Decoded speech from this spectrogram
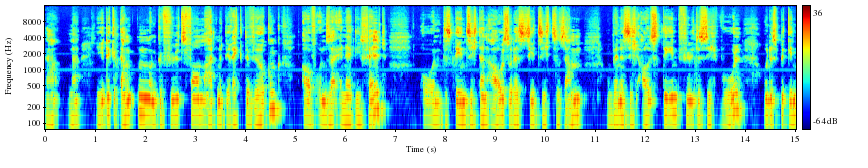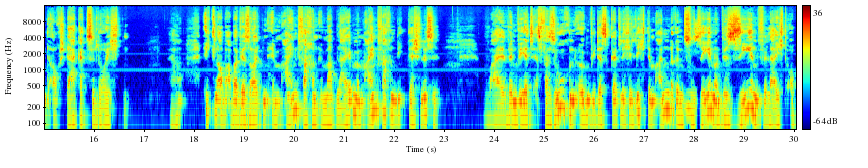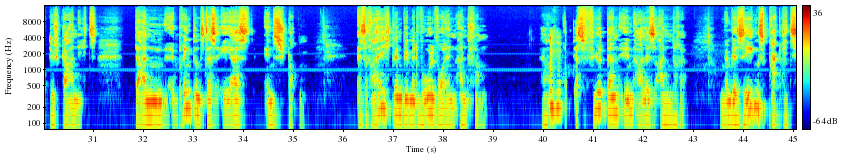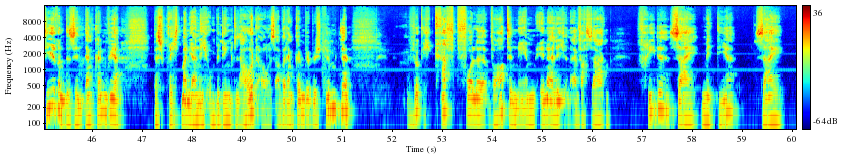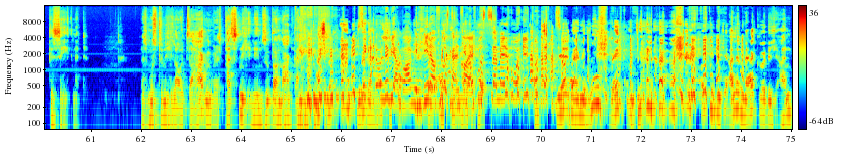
Ja, ne? Jede Gedanken- und Gefühlsform hat eine direkte Wirkung auf unser Energiefeld und es dehnt sich dann aus oder es zieht sich zusammen. Und wenn es sich ausdehnt, fühlt es sich wohl und es beginnt auch stärker zu leuchten. Ja, ich glaube aber, wir sollten im Einfachen immer bleiben. Im Einfachen liegt der Schlüssel. Weil wenn wir jetzt erst versuchen, irgendwie das göttliche Licht im anderen zu mhm. sehen und wir sehen vielleicht optisch gar nichts, dann bringt uns das erst ins Stocken. Es reicht, wenn wir mit Wohlwollen anfangen. Ja? Mhm. Und das führt dann in alles andere. Und wenn wir Segenspraktizierende sind, dann können wir, das spricht man ja nicht unbedingt laut aus, aber dann können wir bestimmte wirklich kraftvolle Worte nehmen innerlich und einfach sagen, Friede sei mit dir, sei gesegnet. Das musst du nicht laut sagen, das passt nicht in den Supermarkt an die Kasse. ich sehe gerade Olivia morgen in Wien auf keinen Fall. Wurstsemmel holen. Schnell so. deinen Ruf weg und dann gucken dich alle merkwürdig an.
